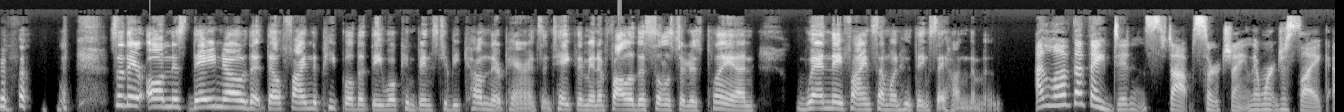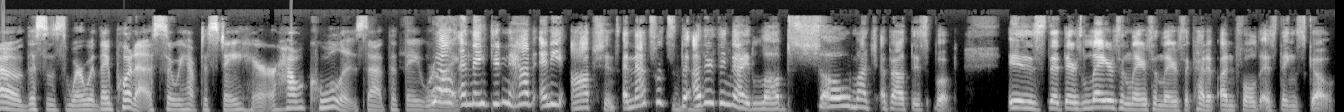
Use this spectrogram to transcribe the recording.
so they're on this. They know that they'll find the people that they will convince to become their parents and take them in and follow the solicitor's plan when they find someone who thinks they hung the moon. I love that they didn't stop searching. They weren't just like, "Oh, this is where would they put us, so we have to stay here." How cool is that that they were Well, like- and they didn't have any options. And that's what's mm-hmm. the other thing that I love so much about this book is that there's layers and layers and layers that kind of unfold as things go.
